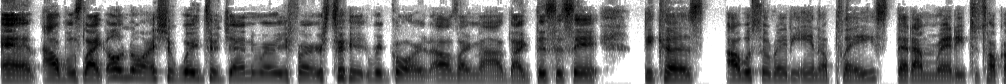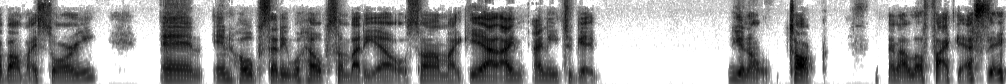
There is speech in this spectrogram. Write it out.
and I was like, "Oh no, I should wait till January 1st to record." I was like, "Nah, like this is it," because I was already in a place that I'm ready to talk about my story and in hopes that it will help somebody else. So I'm like, yeah, I I need to get, you know, talk. And I love podcasting.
